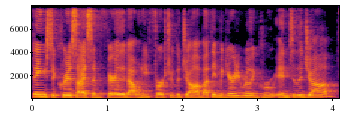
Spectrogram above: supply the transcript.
things to criticize him fairly about when he first took the job. I think McGarity really grew into the job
